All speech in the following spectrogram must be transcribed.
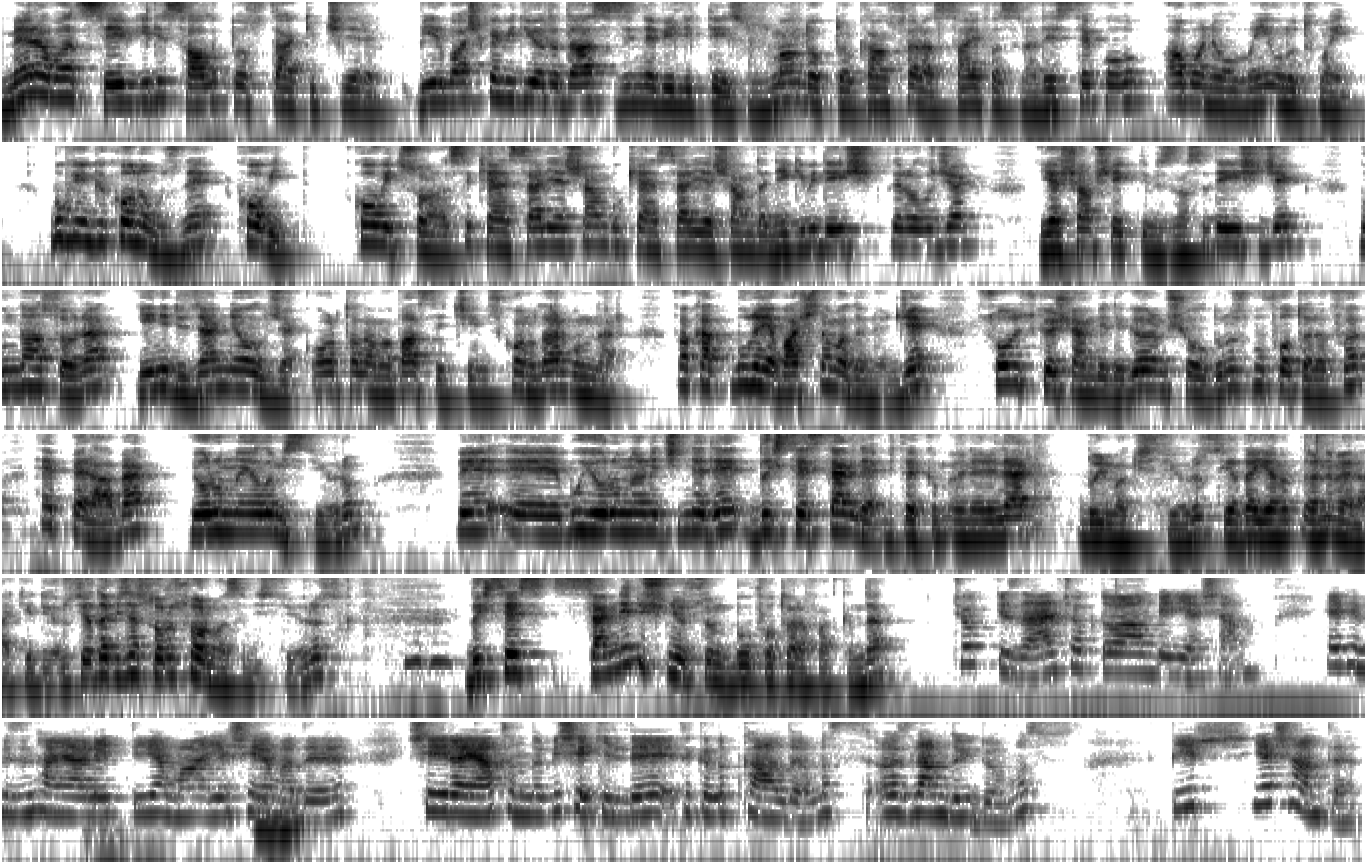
Merhaba sevgili sağlık dostu takipçilerim. Bir başka videoda daha sizinle birlikteyiz. Uzman Doktor Kansu Aras sayfasına destek olup abone olmayı unutmayın. Bugünkü konumuz ne? Covid. Covid sonrası kentsel yaşam. Bu kentsel yaşamda ne gibi değişiklikler olacak? Yaşam şeklimiz nasıl değişecek? Bundan sonra yeni düzen ne olacak? Ortalama bahsedeceğimiz konular bunlar. Fakat buraya başlamadan önce sol üst köşemde de görmüş olduğunuz bu fotoğrafı hep beraber yorumlayalım istiyorum. Ve e, bu yorumların içinde de dış sesten de bir takım öneriler duymak istiyoruz. Ya da yanıtlarını merak ediyoruz. Ya da bize soru sormasını istiyoruz. dış ses sen ne düşünüyorsun bu fotoğraf hakkında? Çok güzel, çok doğal bir yaşam. Hepimizin hayal ettiği ama yaşayamadığı, şehir hayatında bir şekilde tıkılıp kaldığımız, özlem duyduğumuz bir yaşantı.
